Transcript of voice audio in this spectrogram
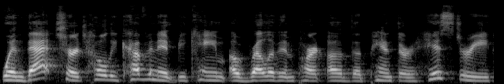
when that church, Holy Covenant, became a relevant part of the Panther history,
